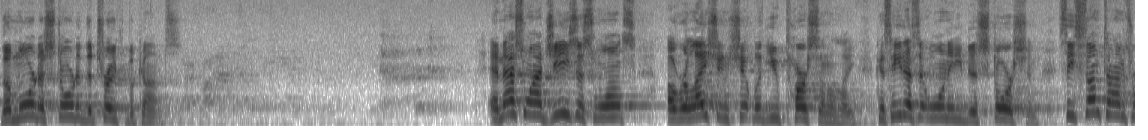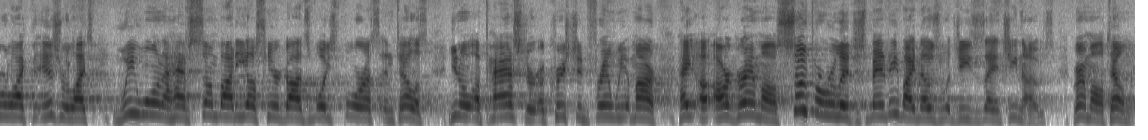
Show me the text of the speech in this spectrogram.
the more distorted the truth becomes. And that's why Jesus wants a relationship with you personally, because he doesn't want any distortion. See, sometimes we're like the Israelites. We want to have somebody else hear God's voice for us and tell us. You know, a pastor, a Christian friend we admire. Hey, uh, our grandma's super religious, man. If anybody knows what Jesus is saying, she knows. Grandma, tell me.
